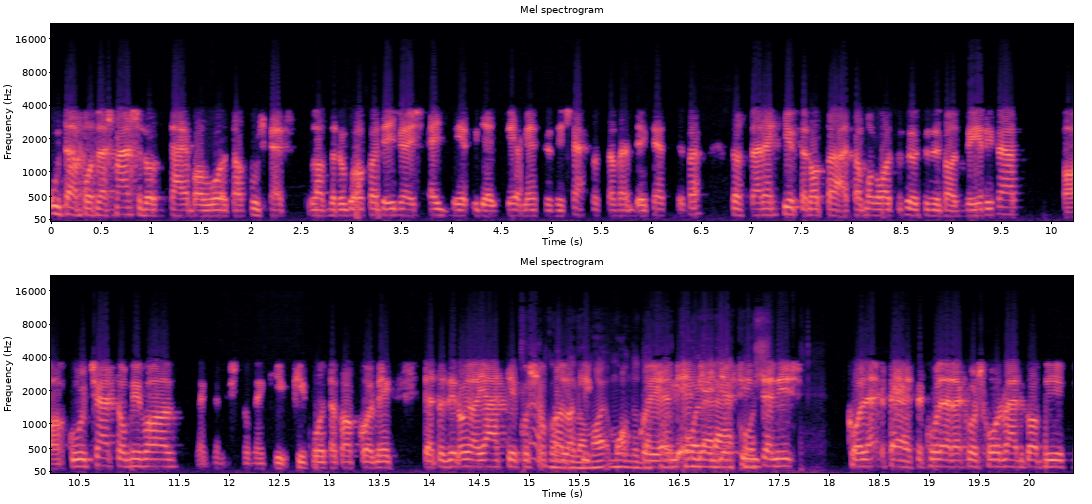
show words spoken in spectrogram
utánpótlás másodosztályban volt a Puskás labdarúgó akadémia, és egy mér, ugye egy fél mérkőzés játszottam vendégkettőbe, de aztán egy hirtelen ott találtam magamat az öltözőbe az Vérivel, a Kulcsár Tomival, meg nem is tudom, még kik, kik voltak akkor még, tehát azért olyan játékosokkal, gondolom, akik mondod, akkor ilyen szinten is, kolle, persze, Kolerekos, Horváth Gabi,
